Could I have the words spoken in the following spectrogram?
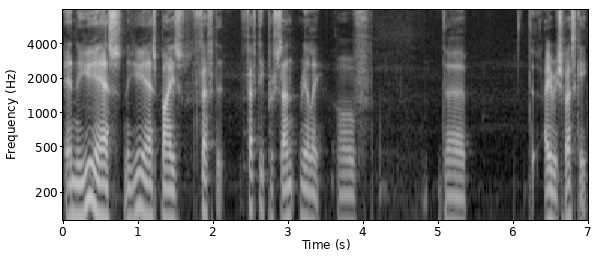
In the US, the US buys 50 percent really of the, the Irish whiskey.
